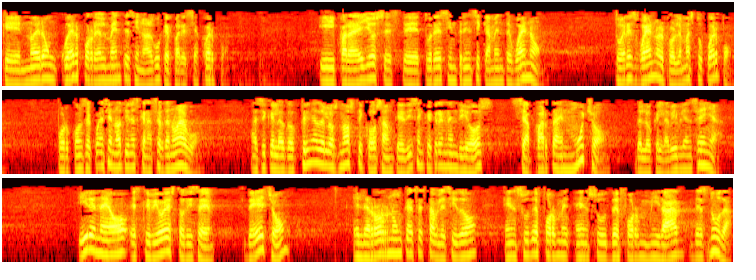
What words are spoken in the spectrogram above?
que no era un cuerpo realmente, sino algo que parecía cuerpo. Y para ellos, este, tú eres intrínsecamente bueno. Tú eres bueno, el problema es tu cuerpo. Por consecuencia, no tienes que nacer de nuevo. Así que la doctrina de los gnósticos, aunque dicen que creen en Dios, se aparta en mucho de lo que la Biblia enseña. Ireneo escribió esto, dice, de hecho, el error nunca es establecido en su, deformidad desnuda,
